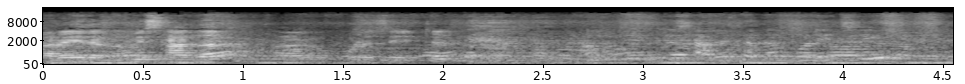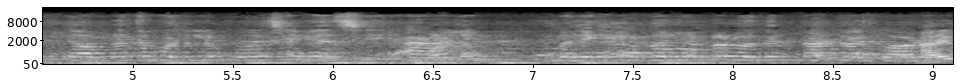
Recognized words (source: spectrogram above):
আর এই দেখো আমি সাদা আর উপরে সেইটা। সাদা সাদা পড়েছি তো আমরা তো হোটেলে পৌঁছে গেছি আর মানে সুন্দর সুন্দর ওদের টাটা আর এই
